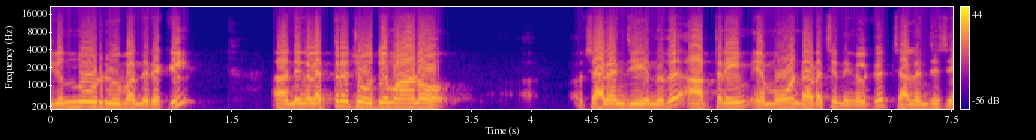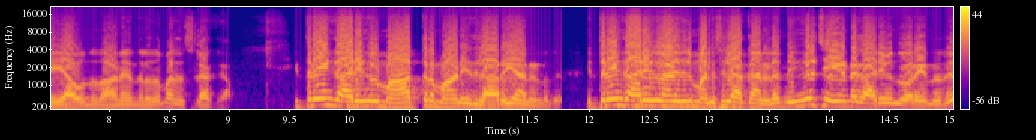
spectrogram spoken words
ഇരുന്നൂറ് രൂപ നിരക്കിൽ നിങ്ങൾ എത്ര ചോദ്യമാണോ ചലഞ്ച് ചെയ്യുന്നത് അത്രയും എമൗണ്ട് അടച്ച് നിങ്ങൾക്ക് ചലഞ്ച് ചെയ്യാവുന്നതാണ് എന്നുള്ളത് മനസ്സിലാക്കുക. ഇത്രയും കാര്യങ്ങൾ മാത്രമാണ് ഇതിൽ അറിയാനുള്ളത്. ഇത്രയും കാര്യങ്ങളാണ് ഇതിൽ മനസ്സിലാക്കാനുള്ളത്. നിങ്ങൾ ചെയ്യേണ്ട കാര്യം എന്ന് പറയുന്നത്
